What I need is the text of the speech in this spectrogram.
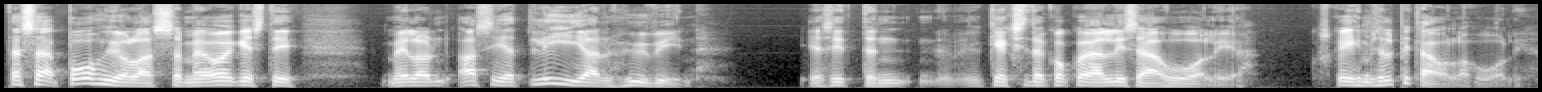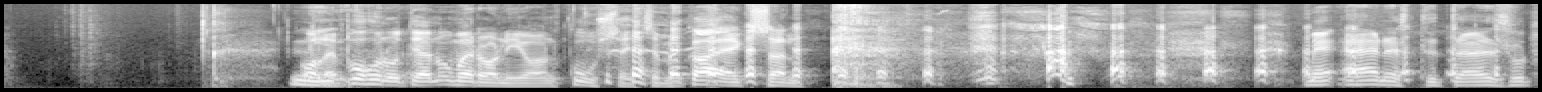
tässä Pohjolassa me oikeasti, meillä on asiat liian hyvin ja sitten keksitään koko ajan lisää huolia, koska ihmisellä pitää olla huolia. Niin. Olen puhunut ja numeroni on 678. Me äänestetään sut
